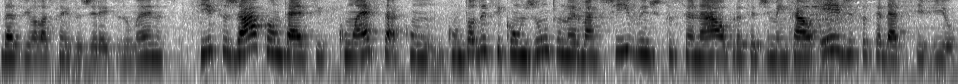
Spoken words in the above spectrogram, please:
das violações dos direitos humanos. Se isso já acontece com essa com, com todo esse conjunto normativo, institucional, procedimental e de sociedade civil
